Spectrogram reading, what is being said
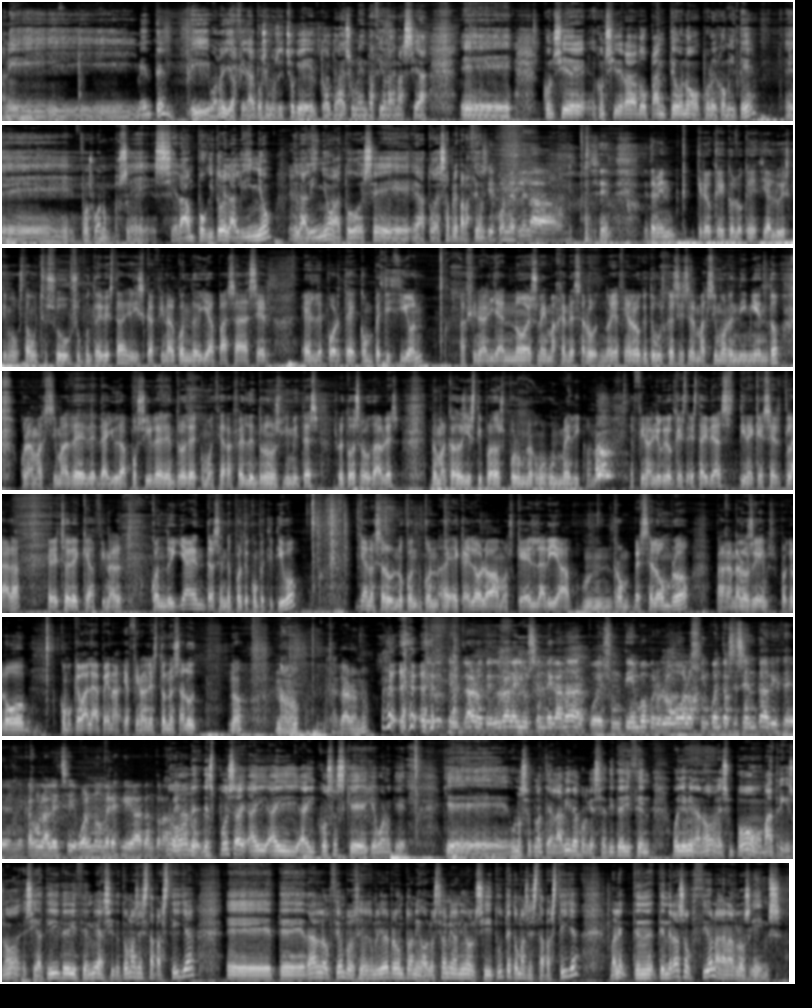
y, mente. Y bueno, y al final pues hemos dicho que todo el tema de suplementación además sea eh, consider- considerado dopante o no por el comité. Eh, pues bueno, pues eh, será un poquito el aliño, el aliño a todo ese, a toda esa preparación. Sí, ponerle la. Sí, yo también creo que con lo que decía Luis, que me gusta mucho su, su punto de vista, y es que al final cuando ya pasa a ser el deporte competición, al final ya no es una imagen de salud, ¿no? Y al final lo que tú buscas es el máximo rendimiento con la máxima de, de- de ayuda posible dentro de, como decía Rafael, dentro de unos límites, sobre todo saludables, no marcados y estipulados por un, un- un médico, ¿no? Y al final yo creo que es- esta idea tiene que ser clara, el hecho de que al final, cuando ya entras en deporte competitivo, ya no es salud, ¿no? Con, con eh, Kai lo hablábamos, que él daría mm, romperse el hombro para ganar los games, porque luego como que vale la pena, y al final esto no es salud, ¿no? No, está claro, ¿no? Te- te- claro, te dura la ilusión de ganar pues un tiempo, pero luego a los 50 o 60 dices, me cago en la leche, igual no merecía tanto la No, pena. de- ¿no? después hay, hay, hay, hay cosas que, que, bueno, que, que uno se plantea en la vida, porque si a ti te dicen, oye, mira, ¿no? Es un poco como Matrix, ¿no? Si a ti te dicen, mira, si te tomas esta pastilla, eh, te dan la opción, por ejemplo, yo le pregunto a Aniol, hostia, mira, Aniol, si tú te tomas esta pastilla, ¿vale? Ten- tendrás opción a ganar los games.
